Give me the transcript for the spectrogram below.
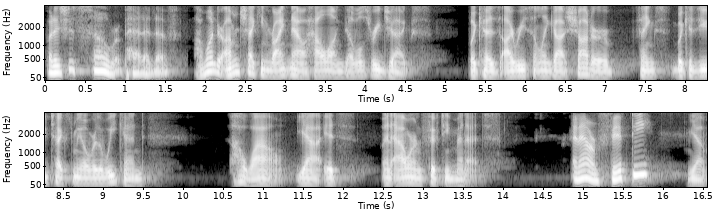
but it's just so repetitive. I wonder. I'm checking right now how long Devil's Rejects because I recently got Shudder. Thanks because you texted me over the weekend. Oh wow, yeah, it's an hour and fifteen minutes. An hour and fifty. Yep.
